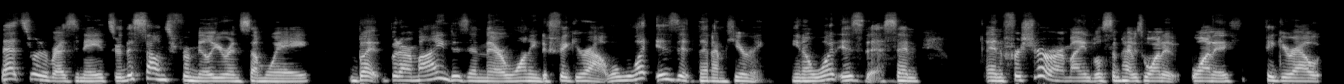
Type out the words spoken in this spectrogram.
that sort of resonates or this sounds familiar in some way. But, but our mind is in there wanting to figure out, well, what is it that I'm hearing? You know, what is this? And, and for sure, our mind will sometimes want to, want to figure out,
